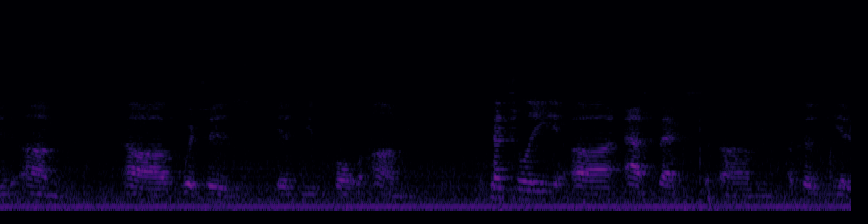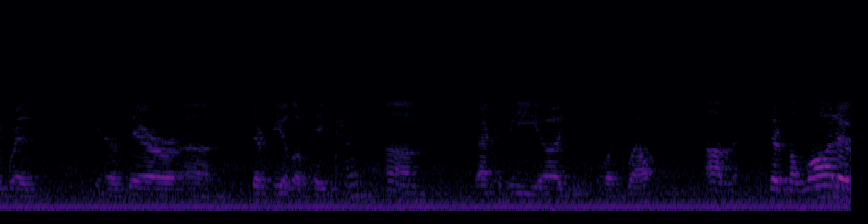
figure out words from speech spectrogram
right? Um, uh, which is, is useful. Um, potentially, uh, aspects, um, associated with, you know, their, um, their geolocation, um, that could be, uh, useful as well. Um, there's a lot of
